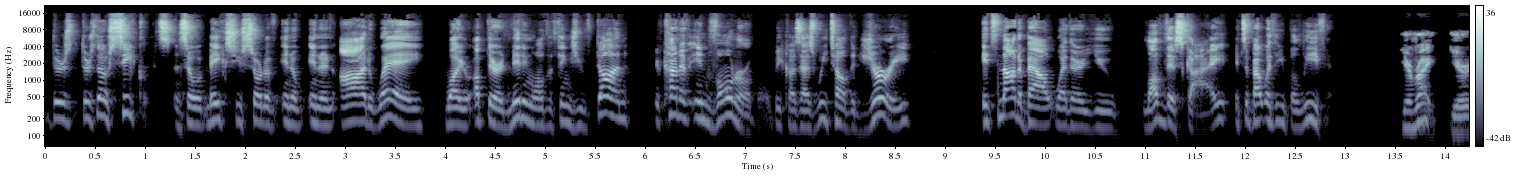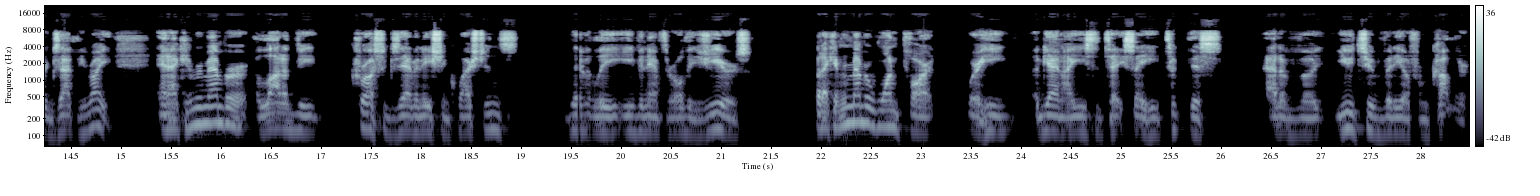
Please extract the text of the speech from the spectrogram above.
there's there's no secrets. And so it makes you sort of in a in an odd way while you're up there admitting all the things you've done, you're kind of invulnerable because as we tell the jury, it's not about whether you love this guy, it's about whether you believe him. You're right. You're exactly right. And I can remember a lot of the cross examination questions vividly, even after all these years. But I can remember one part where he, again, I used to t- say he took this out of a YouTube video from Cutler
